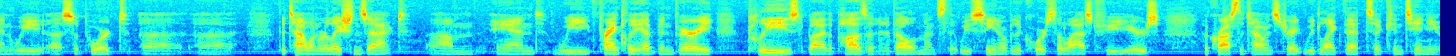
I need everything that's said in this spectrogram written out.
and we uh, support uh, uh, the Taiwan Relations Act. Um, and we frankly have been very pleased by the positive developments that we've seen over the course of the last few years across the Taiwan Strait. We'd like that to continue.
